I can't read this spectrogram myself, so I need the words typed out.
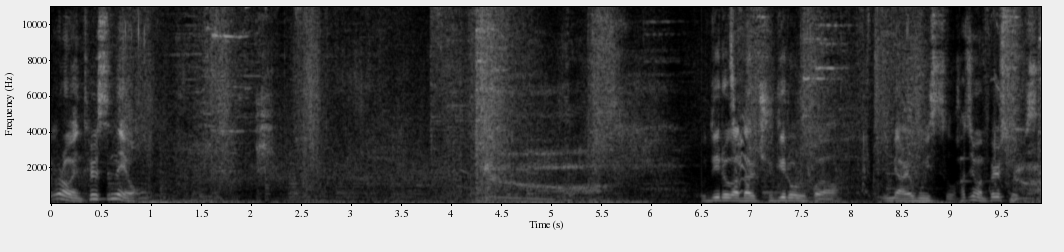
이거랑 웬텔 쓰네요 우디르가 날 죽이러 올 거야. 이미 알고 있어. 하지만 뺄 수 없어.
